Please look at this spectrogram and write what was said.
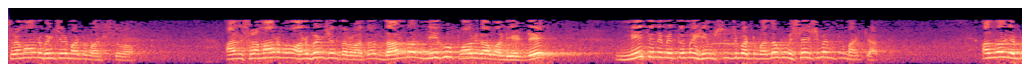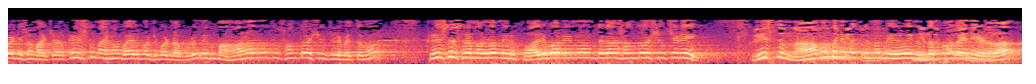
శ్రమ అనుభవించిన మాట వాస్తవం. ఆయన శ్రమానుభవం అనుభవించిన తర్వాత దానిలో నీకు పాలు కావాలి అంటే నీతి నిమిత్తము హింసించబట్టమంది ఒక విశేషమైన సమాచారం. అందువల్ల చెప్పండి సమాచారం క్రీస్తు మహిమ బయలుపరచబడినప్పుడు మీకు మహానందంతో సంతోషించిన నిమిత్తము. క్రీస్తు శ్రమల్లో మీరు పాలివారినంతగా సంతోషించడి క్రీస్తు నామము నిమిత్తము మీరు నిందపాలైన ఎడల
